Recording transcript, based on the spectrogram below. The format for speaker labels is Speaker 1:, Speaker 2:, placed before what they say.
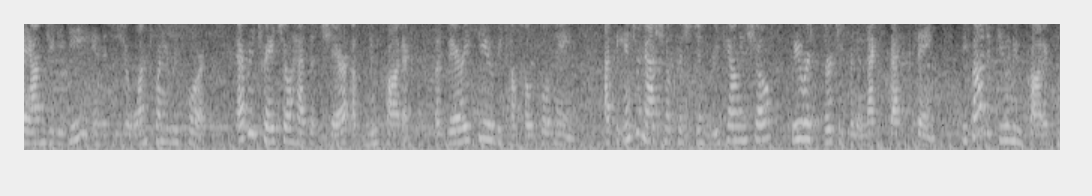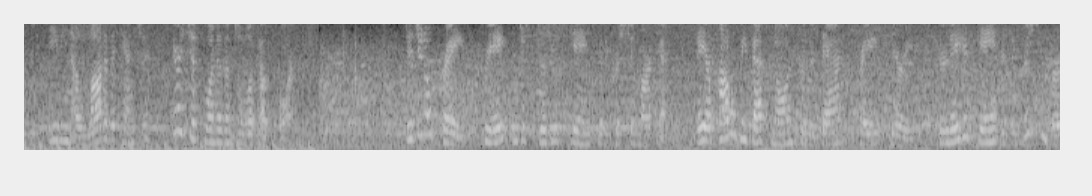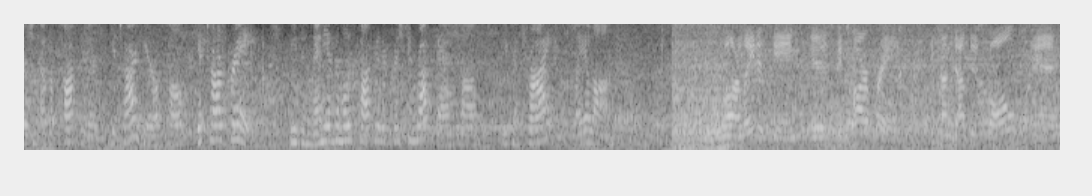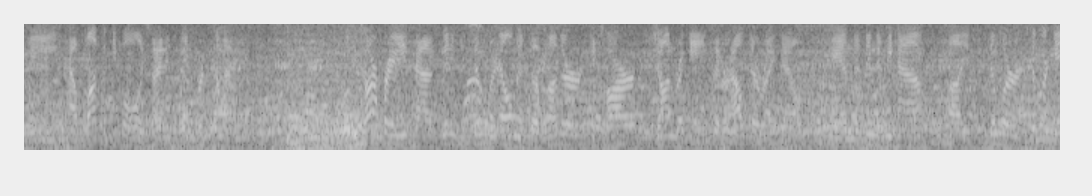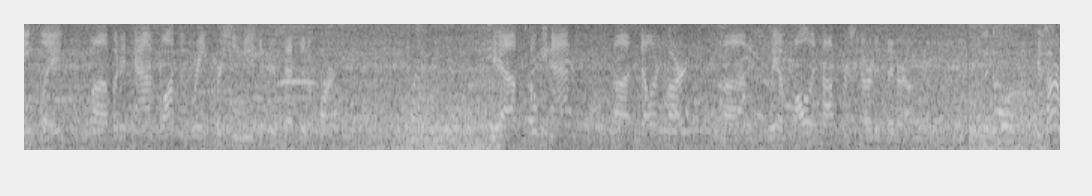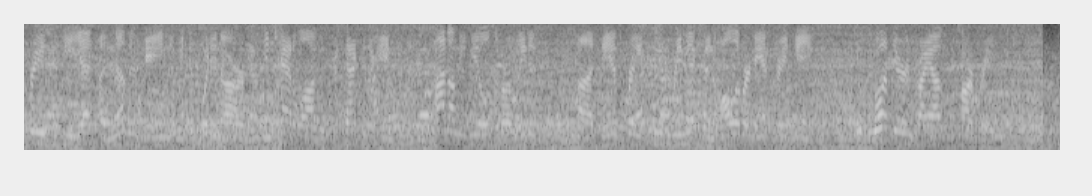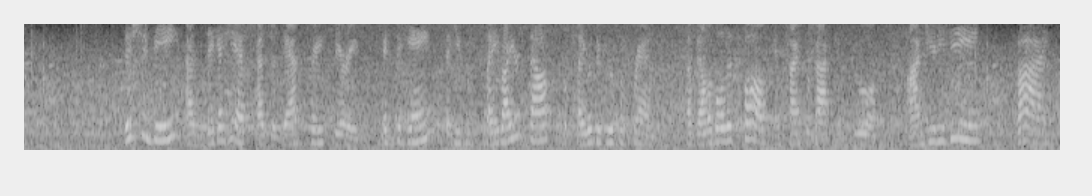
Speaker 1: Hi, I'm Judy D, and this is your 120 report. Every trade show has its share of new products, but very few become household names. At the International Christian Retailing Show, we were searching for the next best thing. We found a few new products and receiving a lot of attention. Here's just one of them to look out for. Digital Praise creates and distributes games for the Christian market. They are probably best known for their Dance Praise series. Their latest game is a Christian version of a popular guitar hero called Guitar Praise. Using many of the most popular Christian rock band songs, you can try and play along.
Speaker 2: Well, our latest game is Guitar Praise. It comes out this fall, and we have lots of people excited waiting for it to come out. Guitar Praise has many of the similar elements of other guitar genre games that are out there right now, and the thing that we have uh, is the similar similar gameplay, uh, but it has lots of great Christian music that sets it apart. We have Toby Mac, uh, Stellar Kart. Um, we have all the top Christian artists that are out there. Guitar Praise will be yet another game that we can put in our catalog of spectacular games. This is hot on the heels of our latest uh, Dance Praise 2 the remix and all of our Dance Praise games. So go out there and try out Guitar Praise.
Speaker 1: This should be as big a hit as their Dance Praise series. It's a game that you can play by yourself or play with a group of friends. Available this fall in time for back to school. I'm Judy D. Bye.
